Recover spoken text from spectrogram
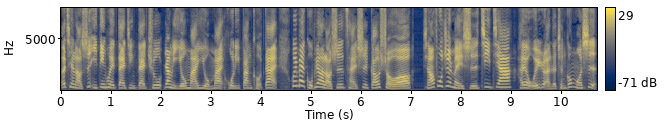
而且老师一定会带进带出，让你有买有卖，获利放口袋。会卖股票的老师才是高手哦。想要复制美食、技嘉还有微软的成功模式，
